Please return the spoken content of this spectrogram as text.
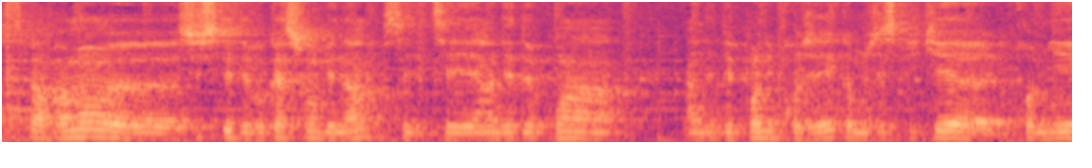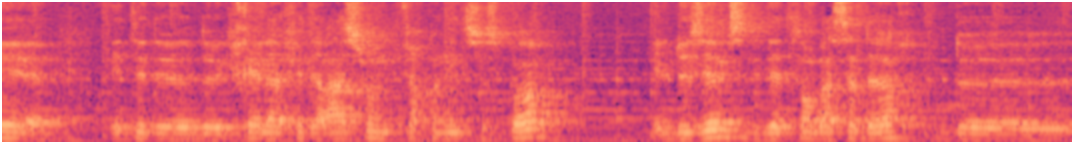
J'espère vraiment euh, susciter des vocations au Bénin. C'était un des deux points, un des deux points du projet. Comme j'expliquais, euh, le premier était de, créer la fédération et de faire connaître ce sport. Et le deuxième, c'était d'être l'ambassadeur de,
